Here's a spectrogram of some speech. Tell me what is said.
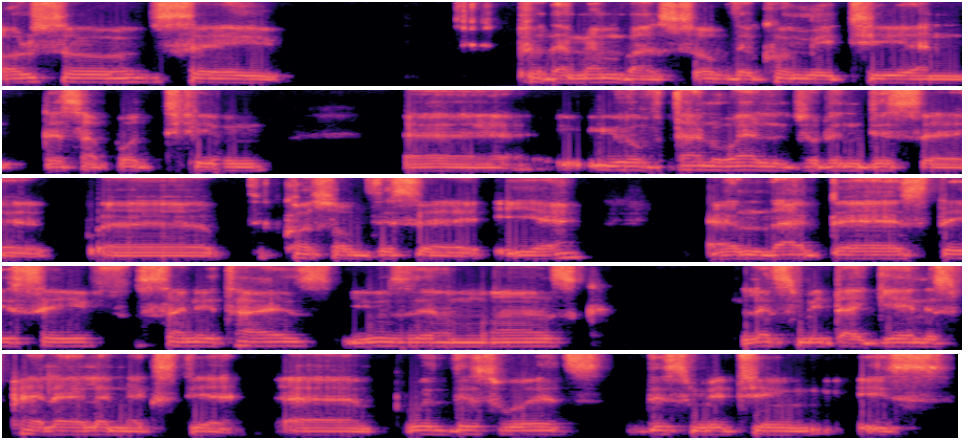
also say to the members of the committee and the support team, you have done well during this uh, uh, course of this uh, year, and that uh, stay safe, sanitize, use a mask. Let's meet again Spelele next year. Uh, with these words, this meeting is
